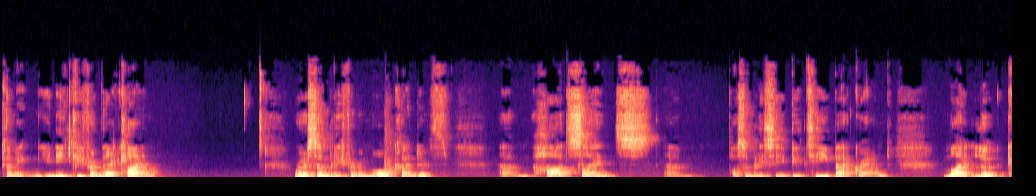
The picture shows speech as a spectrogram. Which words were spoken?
coming uniquely from their client, whereas somebody from a more kind of um, hard science, um, possibly CBT background, might look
